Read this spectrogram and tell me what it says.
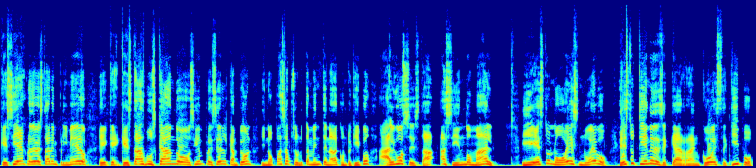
que siempre debe estar en primero, eh, que, que estás buscando siempre ser el campeón y no pasa absolutamente nada con tu equipo, algo se está haciendo mal. Y esto no es nuevo. Esto tiene desde que arrancó este equipo.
